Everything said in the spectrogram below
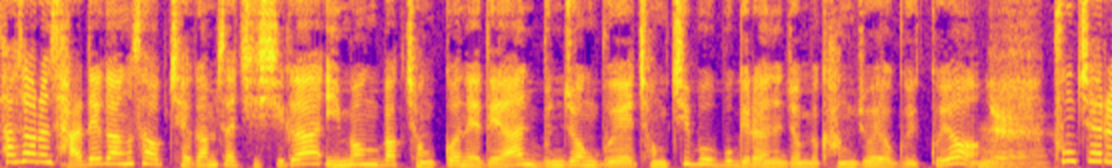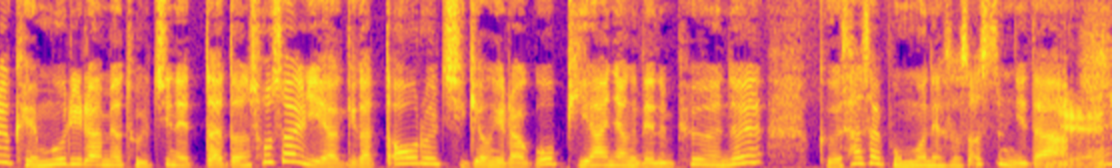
사설은 4대강 사업 재감사 지시가 이명박 정권에 대한 문정부의 정치 보복이라는 점을 강조하고 있고요. 예. 풍차를 괴물이라며 돌진했다던 소설 이야기가 떠오를 지경이라고 비아냥대는 표현을 그 사설 본문에서 썼습니다. 예.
